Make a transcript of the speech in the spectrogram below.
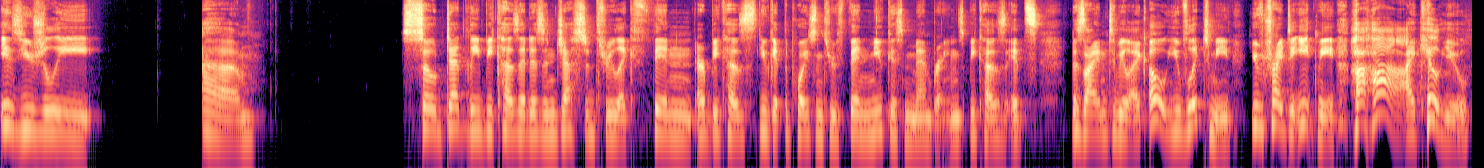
is usually um so deadly because it is ingested through like thin or because you get the poison through thin mucous membranes because it's designed to be like, "Oh, you've licked me. You've tried to eat me. Ha ha, I kill you."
